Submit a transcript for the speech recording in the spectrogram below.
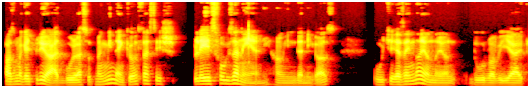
az meg egy privát bull lesz, ott meg mindenki ott lesz, és Blaze fog zenélni, ha minden igaz. Úgyhogy ez egy nagyon-nagyon durva VIP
